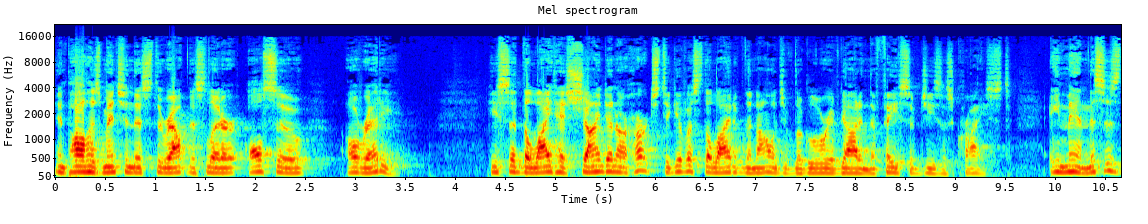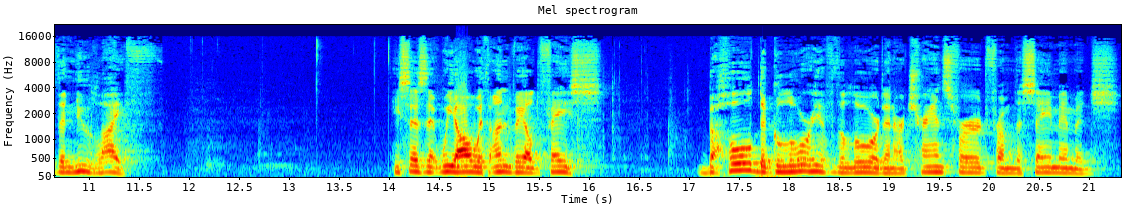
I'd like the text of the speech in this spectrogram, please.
And Paul has mentioned this throughout this letter also already. He said, The light has shined in our hearts to give us the light of the knowledge of the glory of God in the face of Jesus Christ. Amen. This is the new life. He says that we all with unveiled face behold the glory of the Lord and are transferred from the same image,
